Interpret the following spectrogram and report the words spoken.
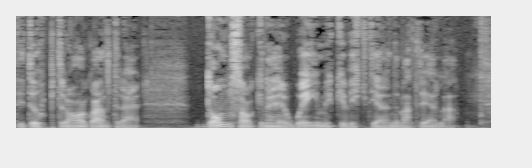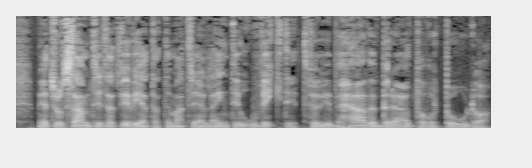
ditt uppdrag och allt det där. De sakerna är way mycket viktigare än det materiella. Men jag tror samtidigt att vi vet att det materiella inte är oviktigt. För vi behöver bröd på vårt bord. Och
